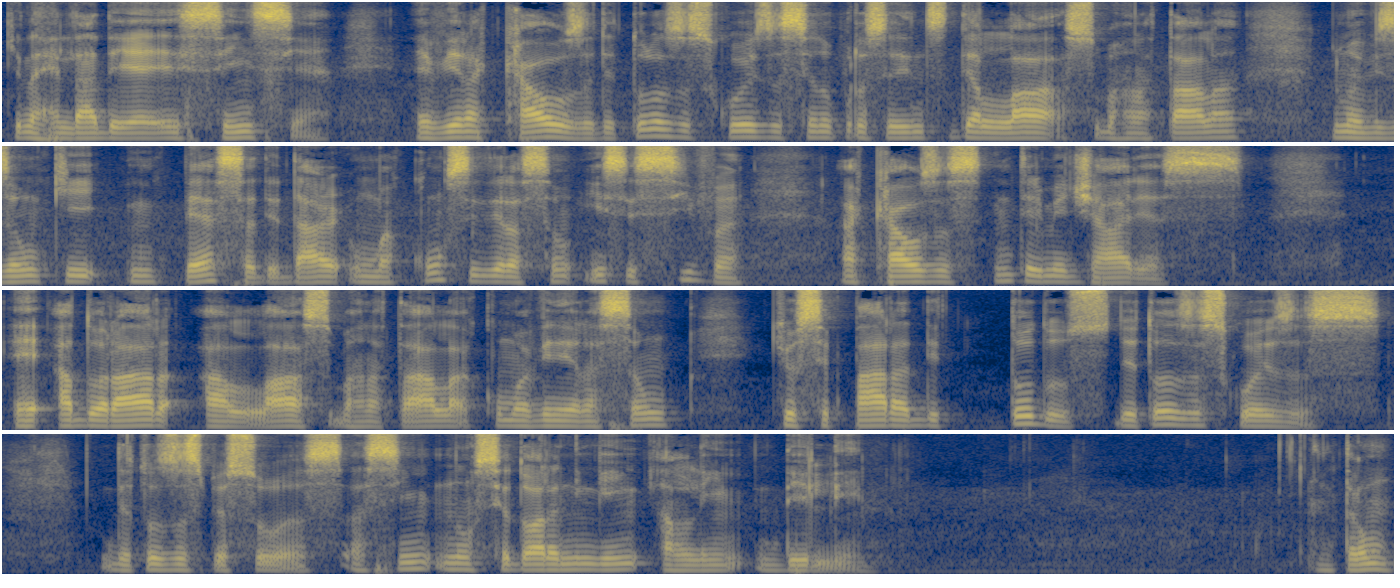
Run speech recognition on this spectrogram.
que na realidade é a essência, é ver a causa de todas as coisas sendo procedentes de Allah subhanahu wa ta'ala numa visão que impeça de dar uma consideração excessiva a causas intermediárias é adorar Allah subhanahu wa ta'ala com uma veneração que o separa de todos, de todas as coisas, de todas as pessoas. Assim não se adora ninguém além dele. Então,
